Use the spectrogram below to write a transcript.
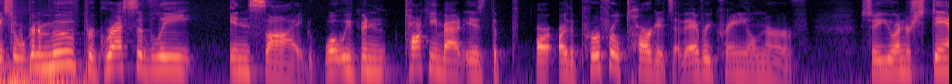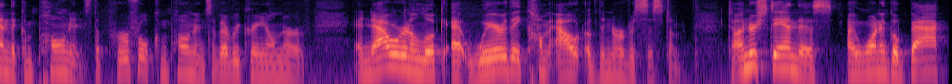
Okay, so we're going to move progressively inside. What we've been talking about is the are, are, the peripheral targets of every cranial nerve. So you understand the components, the peripheral components of every cranial nerve. And now we're going to look at where they come out of the nervous system. To understand this, I want to go back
